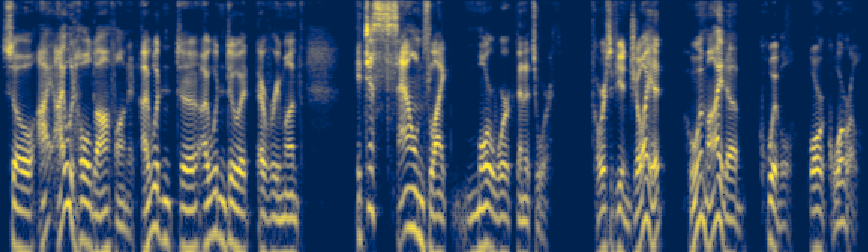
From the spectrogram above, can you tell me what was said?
So I, I would hold off on it. I wouldn't uh, I wouldn't do it every month. it just sounds like more work than it's worth. Of course, if you enjoy it, who am I to quibble or quarrel?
